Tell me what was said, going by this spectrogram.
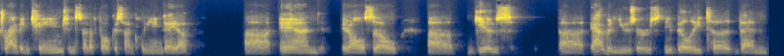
driving change instead of focus on cleaning data. Uh, and it also uh, gives uh, admin users the ability to then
